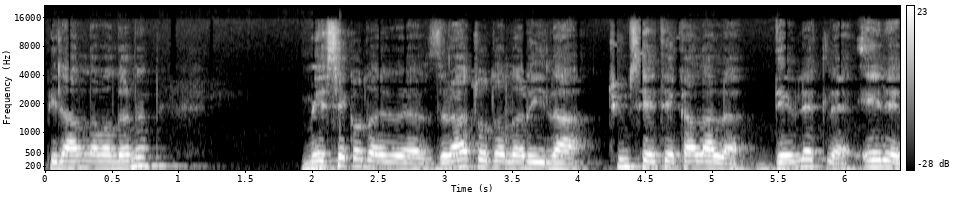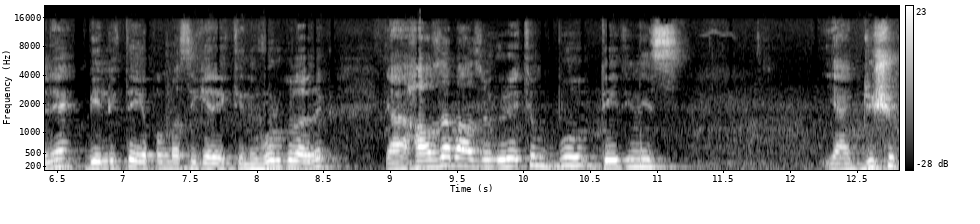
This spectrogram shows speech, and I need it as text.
planlamalarının meslek odaları, ziraat odalarıyla, tüm STK'larla, devletle el ele birlikte yapılması gerektiğini vurguladık. Yani havza bazlı üretim bu dediğiniz yani düşük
